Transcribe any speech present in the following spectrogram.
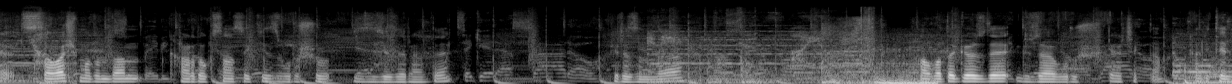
Evet, savaş modundan Kar 98 vuruşu izleyeceğiz herhalde. Bir hızında. Havada gözde güzel vuruş gerçekten. Kaliteli.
